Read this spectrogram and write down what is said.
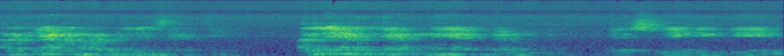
അതൊക്കെയാണ് നമ്മുടെ വലിയ ശക്തി. അതിനെയൊക്കെ അങ്ങേയറ്റം സ്നേഹിക്കുകയും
